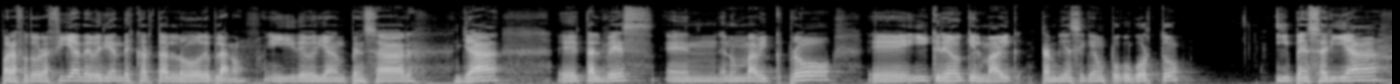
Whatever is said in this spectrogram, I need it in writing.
para fotografía, deberían descartarlo de plano y deberían pensar ya eh, tal vez en, un Mavic Pro eh, y creo que el Mavic también se queda un poco corto y pensaría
